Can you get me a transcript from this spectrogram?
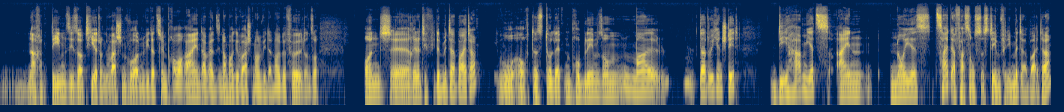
nachdem sie sortiert und gewaschen wurden, wieder zu den Brauereien, da werden sie nochmal gewaschen und wieder neu befüllt und so. Und äh, relativ viele Mitarbeiter, wo auch das Toilettenproblem so mal dadurch entsteht, die haben jetzt ein neues Zeiterfassungssystem für die Mitarbeiter.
